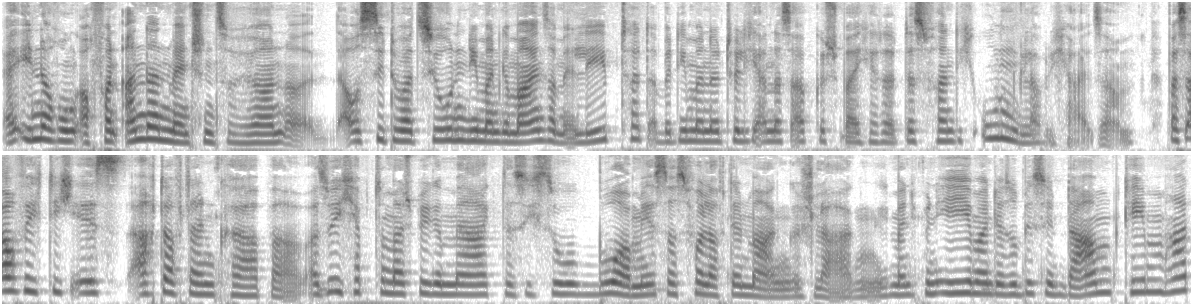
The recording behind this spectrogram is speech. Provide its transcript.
Erinnerung auch von anderen Menschen zu hören, äh, aus Situationen, die man gemeinsam erlebt hat, aber die man natürlich anders abgespeichert hat, das fand ich unglaublich heilsam. Was auch wichtig ist, achte auf deinen Körper. Also ich habe zum Beispiel gemerkt, dass ich so, boah, mir ist das voll auf den Magen geschlagen. Ich meine, ich bin eh jemand, der so ein bisschen Darmthemen hat.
